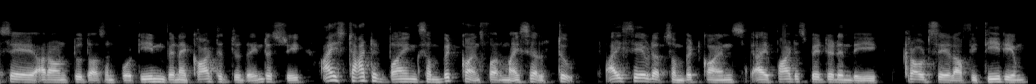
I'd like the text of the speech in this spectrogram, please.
say, around 2014, when I got into the industry, I started buying some bitcoins for myself too. I saved up some bitcoins. I participated in the crowd sale of Ethereum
